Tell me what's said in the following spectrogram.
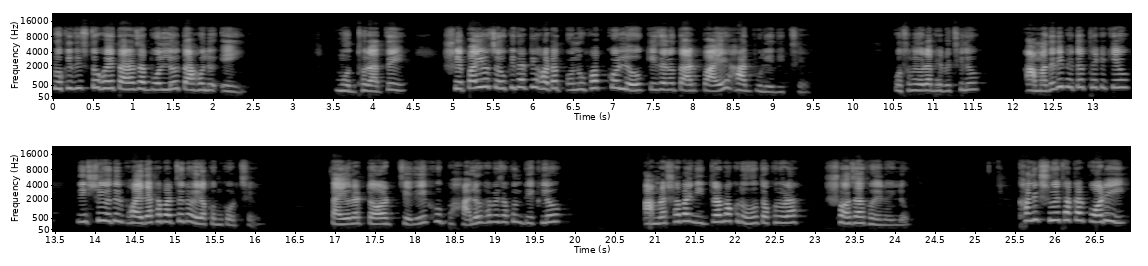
প্রকৃতিস্থ হয়ে তারা যা বলল তা হলো এই। মধ্যরাতে সেপাই ও চৌকিদারটি হঠাৎ অনুভব করল কে যেন তার পায়ে হাত বুলিয়ে দিচ্ছে। প্রথমে ওরা ভেবেছিল, আমাদেরই ভেতর থেকে কেউ নিশ্চয়ই ওদের ভয় দেখাবার জন্য এরকম করছে। তাই ওরা টর্চ চেলে খুব ভালোভাবে যখন দেখল, আমরা সবাই নিদ্রামগ্ন, তখন ওরা সজাগ হয়ে রইল। খানিক শুয়ে থাকার পরেই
